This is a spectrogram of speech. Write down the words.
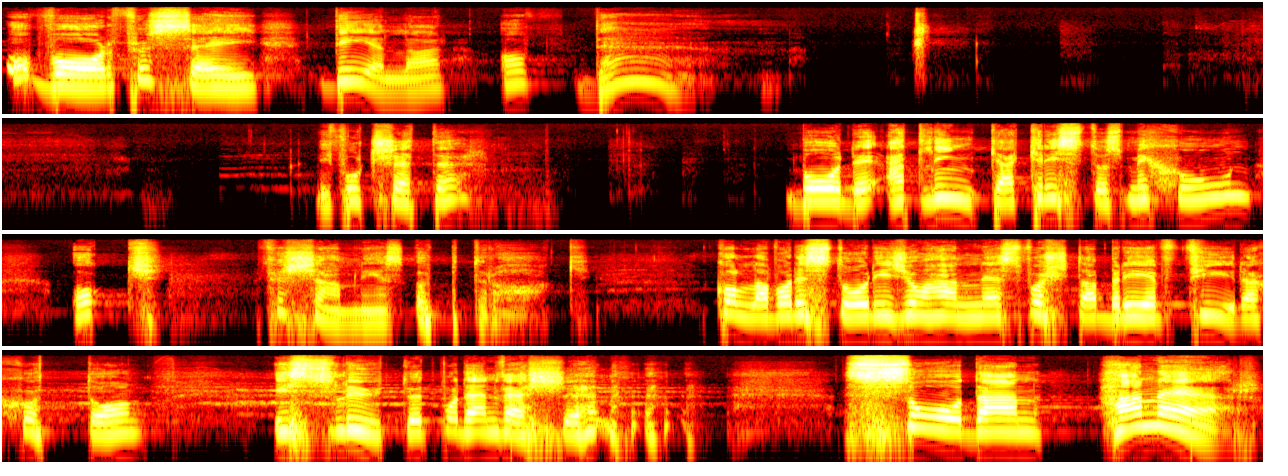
och var för sig delar av den. Vi fortsätter. Både att linka Kristus mission och församlingens uppdrag. Kolla vad det står i Johannes första brev 4.17 i slutet på den versen. Sådan han är.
